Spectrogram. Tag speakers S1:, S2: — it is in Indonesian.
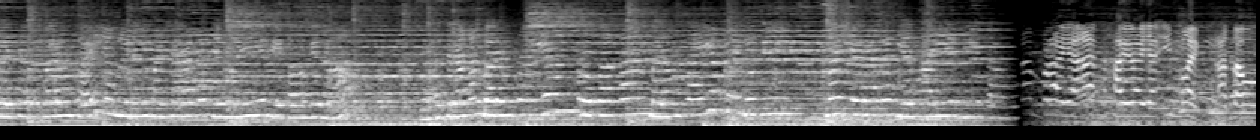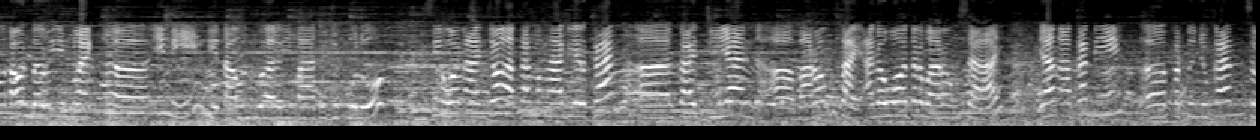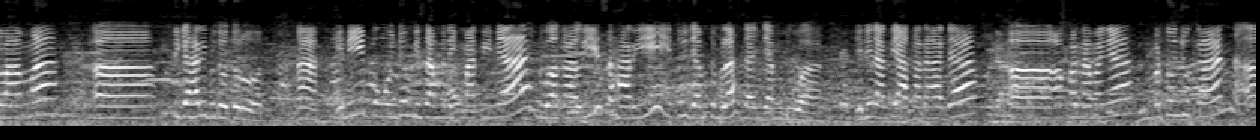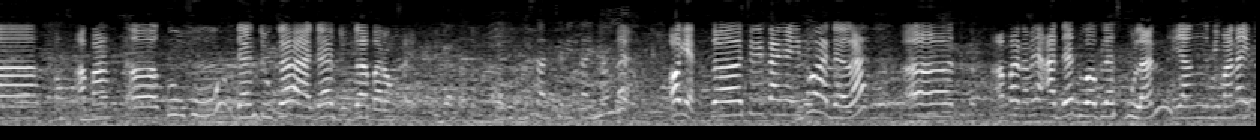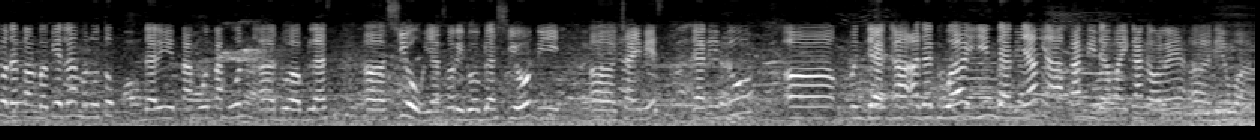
S1: barang saya yang melindungi masyarakat yang lahir di tahun genap. Dan sedangkan barang saya merupakan barang saya yang melindungi masyarakat yang lahir di tahun.
S2: Perayaan Hari Raya Imlek atau Tahun Baru Imlek uh, ini di tahun 2570, Siwon Ancol akan menghadirkan sajian uh, barongsai underwater barongsai yang akan dipertunjukkan uh, selama tiga hari berturut-turut. Nah, ini pengunjung bisa menikmatinya dua kali sehari, itu jam 11 dan jam 2. Jadi nanti akan ada uh, apa namanya pertunjukan uh, apa uh, kungfu dan juga ada juga barongsai.
S1: Garis besar ceritanya?
S2: Oh ya, ceritanya itu ada 12 bulan yang di mana itu ada tahun babi adalah menutup dari tahun-tahun uh, 12 uh, show ya sorry 12 show di uh, Chinese dan itu uh, uh, ada dua yin dan yang yang akan didamaikan oleh uh, dewa.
